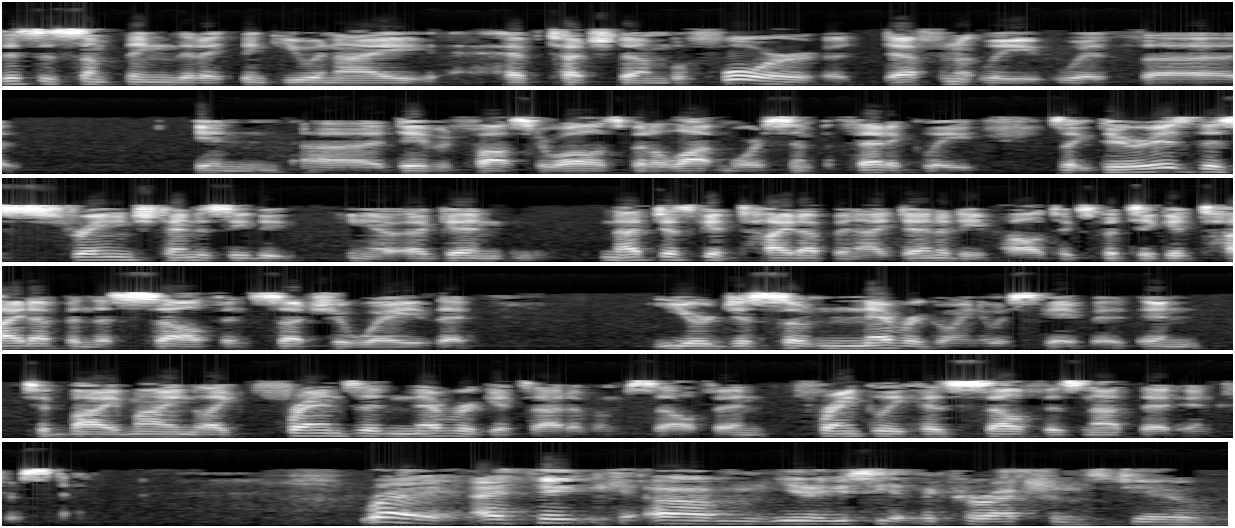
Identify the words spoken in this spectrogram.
this is something that I think you and I have touched on before, definitely with uh, in uh, David Foster Wallace, but a lot more sympathetically. It's like there is this strange tendency to, you know, again, not just get tied up in identity politics, but to get tied up in the self in such a way that you're just so never going to escape it. And to my mind, like Franzen never gets out of himself, and frankly, his self is not that interesting. Right. I think um, you know you see it in the corrections too.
